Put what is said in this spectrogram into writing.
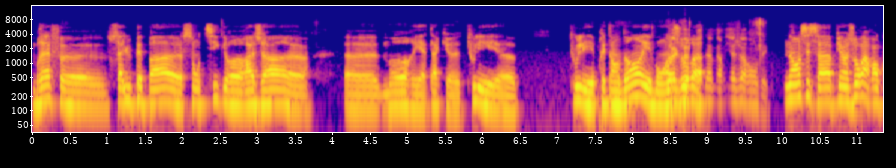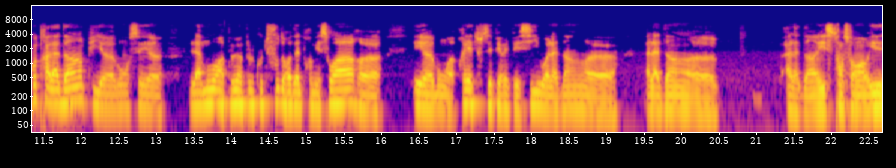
bref, ça lui plaît pas. Son tigre Raja mort et attaque tous les tous les prétendants et bon un je veux jour pas euh, d'un mariage arrangé. non c'est ça. Puis un jour elle rencontre Aladdin. Puis euh, bon c'est euh, l'amour un peu un peu le coup de foudre dès le premier soir. euh, et euh, bon après il y a toutes ces péripéties où Aladdin euh, Aladdin euh, Aladdin, il se transforme, il,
